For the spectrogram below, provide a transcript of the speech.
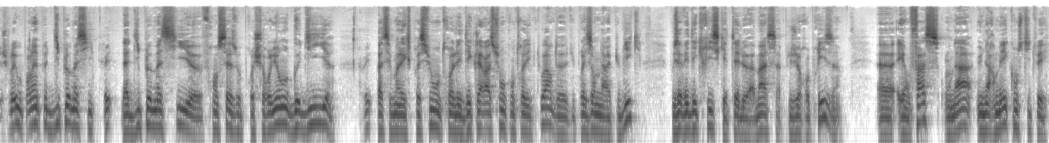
je voudrais vous parler un peu de diplomatie. La diplomatie française au Proche-Orient godille, passez-moi l'expression, entre les déclarations contradictoires du président de la République. Vous avez décrit ce qu'était le Hamas à plusieurs reprises. et en face, on a une armée constituée.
